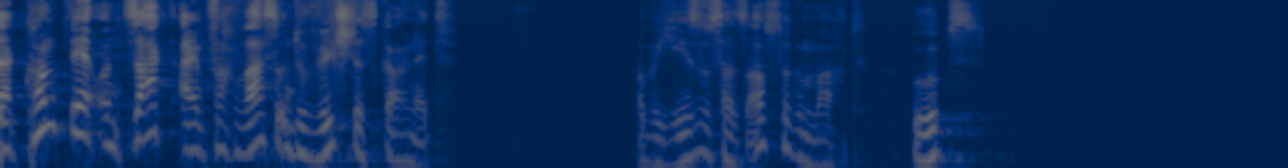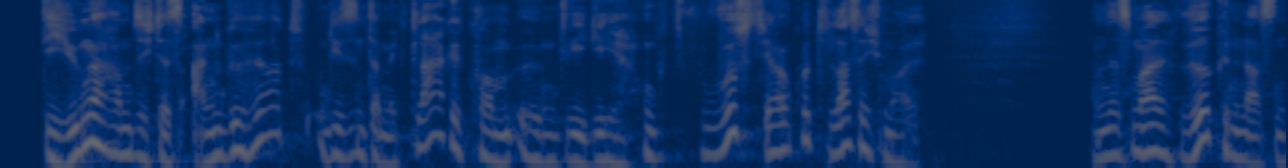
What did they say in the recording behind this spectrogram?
Da kommt wer und sagt einfach was und du willst das gar nicht. Aber Jesus hat es auch so gemacht. Ups. Die Jünger haben sich das angehört und die sind damit klargekommen irgendwie. Die haben gewusst, ja gut, lass ich mal. Haben das mal wirken lassen.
